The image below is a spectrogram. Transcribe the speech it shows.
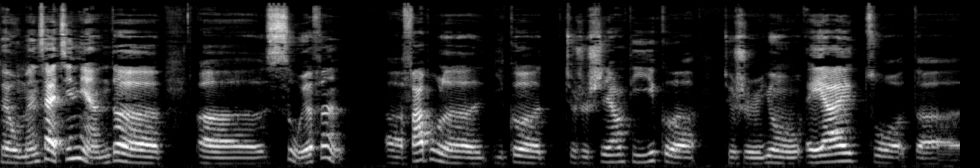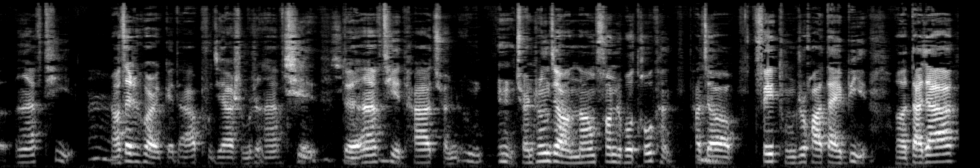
对，我们在今年的呃四五月份，呃发布了一个就是世界上第一个就是用 AI 做的 NFT，嗯然后在这块儿给大家普及一下什么是 NFT 是。对 NFT 它全称嗯全称叫 Non-Fungible Token，它叫非同质化代币。呃，大家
